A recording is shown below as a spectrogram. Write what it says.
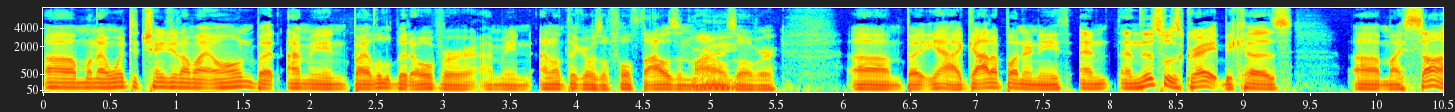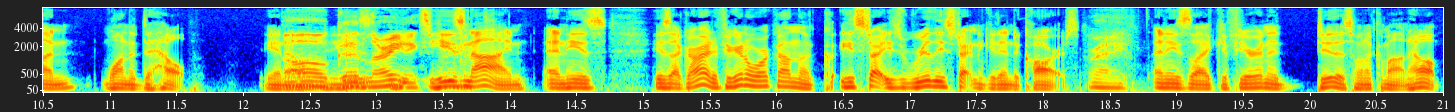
um, when I went to change it on my own, but I mean, by a little bit over, I mean, I don't think I was a full thousand miles Right. over. Um, but yeah, I got up underneath, and and this was great because uh, my son wanted to help. You know, Oh, good learning he- experience. He's nine, and he's he's like, all right, if you're gonna work on the, he's start, he's really starting to get into cars, right. and he's like, if you're gonna do this, I want to come out and help.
